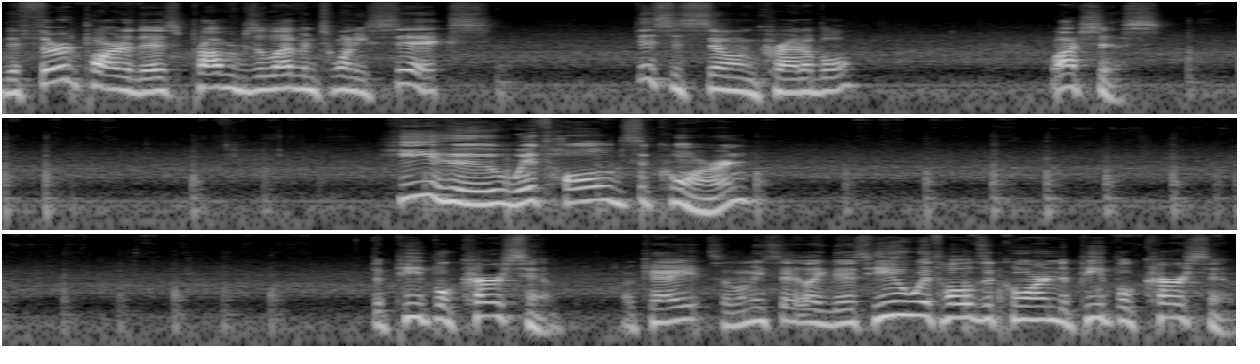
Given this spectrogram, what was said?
The third part of this, Proverbs 11 26, this is so incredible. Watch this. He who withholds the corn, the people curse him. Okay, so let me say it like this He who withholds the corn, the people curse him.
